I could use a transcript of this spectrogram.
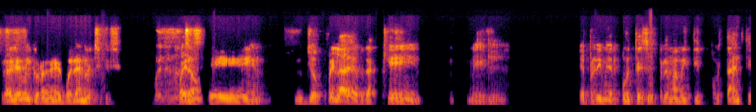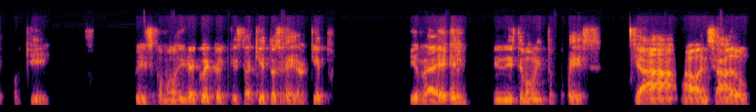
Gracias, mi coronel. Buenas noches. Buenas noches. Bueno, eh, yo pues la verdad que el, el primer punto es supremamente importante porque, pues como dice el cuento, el que está quieto se deja quieto. Israel en este momento pues ya ha avanzado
